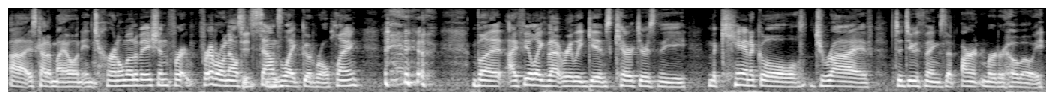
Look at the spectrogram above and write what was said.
Uh, is kind of my own internal motivation. For for everyone else, it sounds like good role playing. but I feel like that really gives characters the mechanical drive to do things that aren't murder hobo-y,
